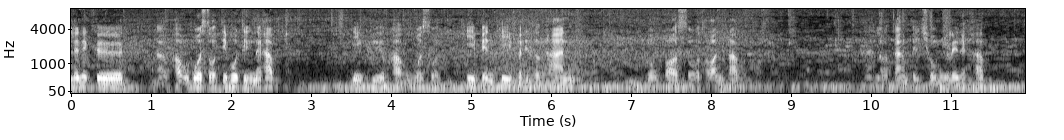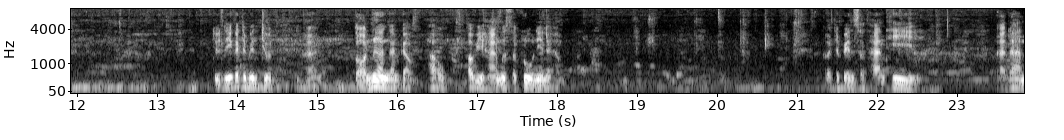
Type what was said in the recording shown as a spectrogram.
และนี่คือพระอุโบสถที่พูดถึงนะครับ นี่คือพระอุโบสถที่เป็นที่ประดิษฐานหลวงพ่อโสธรครับ เราตามไปชมกันเลยนะครับ จุดนี้ก็จะเป็นจุดต่อเนื่องกันกับพระพระวิหารเมื่อสักครู่นี้นะครับ ก็จะเป็นสถานที่ด้าน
